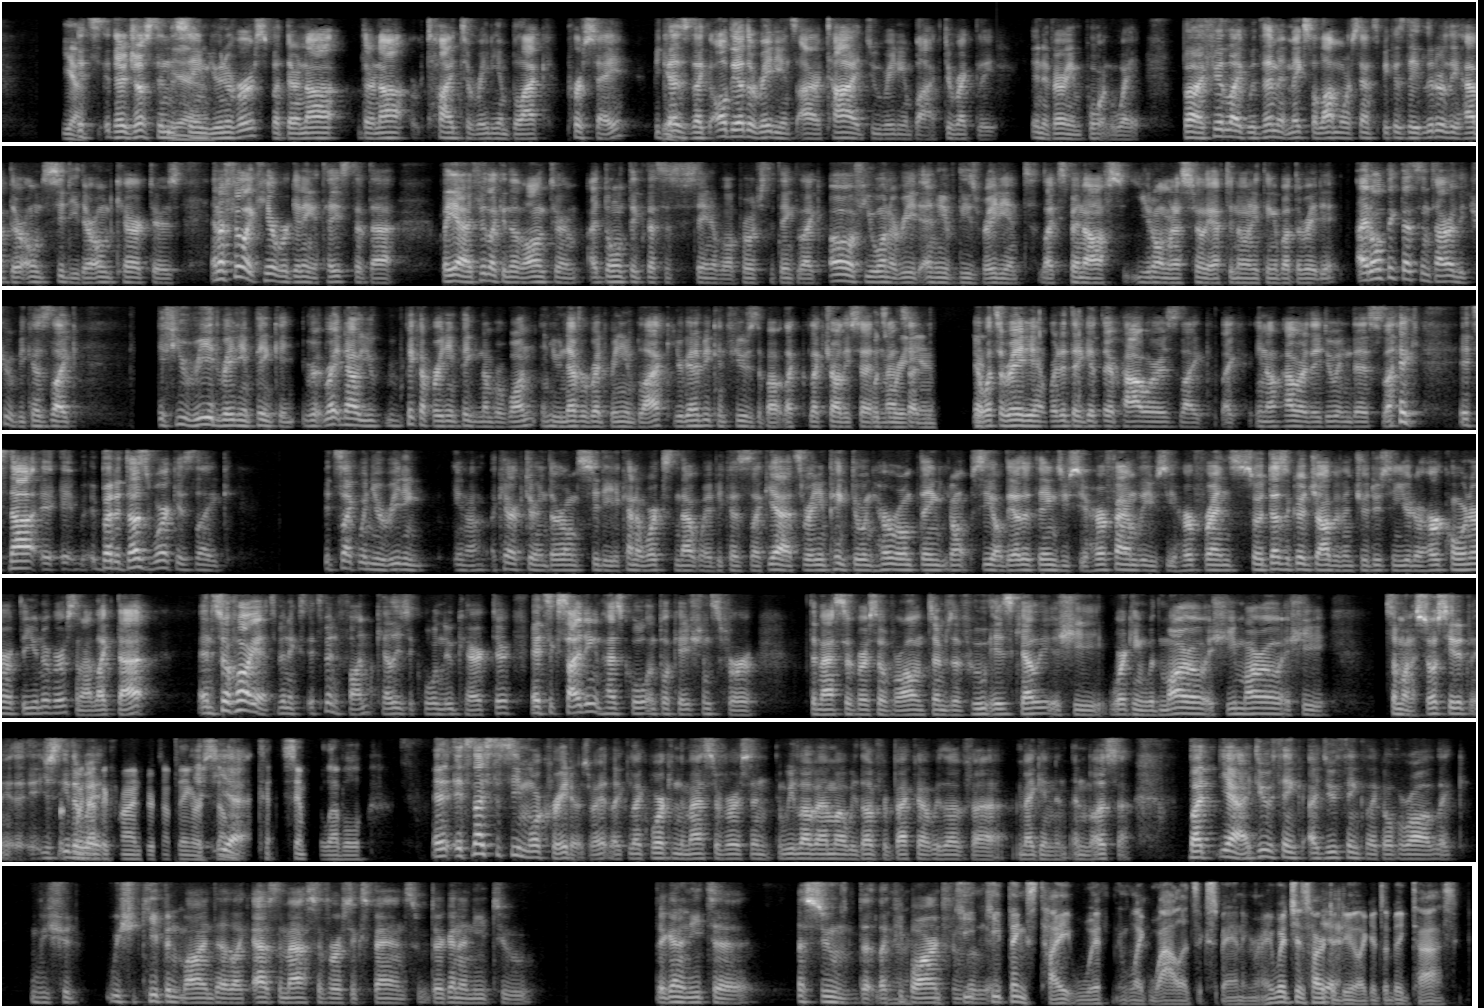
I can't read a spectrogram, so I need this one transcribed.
yeah, it's they're just in the Yeah. same universe but they're not they're not tied to radiant black per se because like all the other radiants are tied to radiant black directly in a very important way. But i feel like with them it makes a lot more sense because they literally have their own city their own characters. And i feel like here we're getting a taste of that. But yeah i feel like in the long term i don't think that's a sustainable approach to think like oh if you want to read any of these radiant like spin-offs you don't necessarily have to know anything about the radiant. I don't think that's entirely true because like if you read Radiant Pink and right now you pick up Radiant Pink number one and you never read Radiant Black, you're gonna be confused about like like Charlie said what's and Matt said, Radiant? yeah, Yeah. what's a Radiant? Where did they get their powers? Like like you know how are they doing this? Like it's not, it, it, but it does work. Is like it's like when you're reading you know a character in their own city, it kind of works in that way because like yeah, it's Radiant Pink doing her own thing. You don't see all the other things. You see her family, you see her friends. So it does a good job of introducing you to her corner of the universe, and I like that. And so far, yeah, it's been it's been fun. Kelly's a cool new character. It's exciting and has cool implications for the Massiverse overall in terms of who is Kelly. Is she working with Morrow? Is she Morrow? Is she someone associated? Just either with way, Epic Front or something or some Yeah. similar level. and it's nice to see more creators, right? Like like work in the Massiverse, and, and we love Emma, we love Rebecca, we love uh, Megan and, and Melissa. But yeah, I do think I do think like overall, like we should we should keep in mind that like as the Massiverse expands, they're gonna need to they're gonna need to assume that like Yeah. people aren't familiar. keep keep things tight with like while it's expanding, right? Which is hard Yeah. to do. Like it's a big task.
